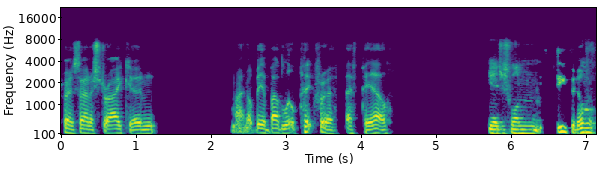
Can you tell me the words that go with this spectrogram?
try and sign a striker, and might not be a bad little pick for a FPL. Yeah, just one Deep enough.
